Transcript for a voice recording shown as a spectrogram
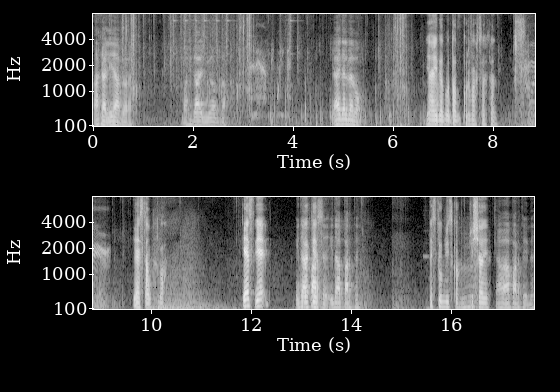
A, Galila biorę. Masz Galil mi odda. Ja idę lewo. Ja idę, bo tam kurwa chcę ten. Jest tam chyba. Jest, nie. Idę Jak aparty, idę aparty. Jest tu blisko, Mhm. przy ścianie. Ja aparty idę.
